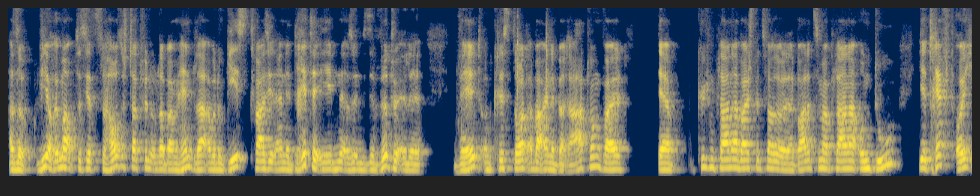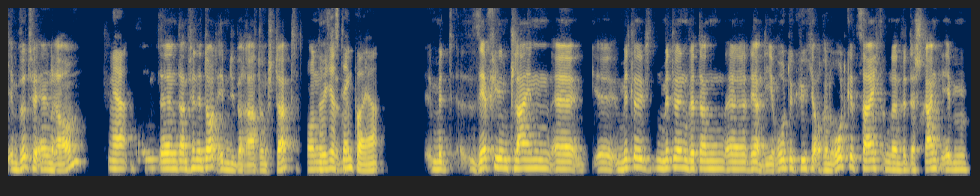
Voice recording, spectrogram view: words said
Also wie auch immer, ob das jetzt zu Hause stattfindet oder beim Händler, aber du gehst quasi in eine dritte Ebene, also in diese virtuelle Welt und kriegst dort aber eine Beratung, weil der Küchenplaner beispielsweise oder der Badezimmerplaner und du, ihr trefft euch im virtuellen Raum. Ja. Und äh, dann findet dort eben die Beratung statt. Und Durchaus denkbar, ja. Mit sehr vielen kleinen äh, äh, Mittel, Mitteln wird dann äh, ja, die rote Küche auch in Rot gezeigt und dann wird der Schrank eben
